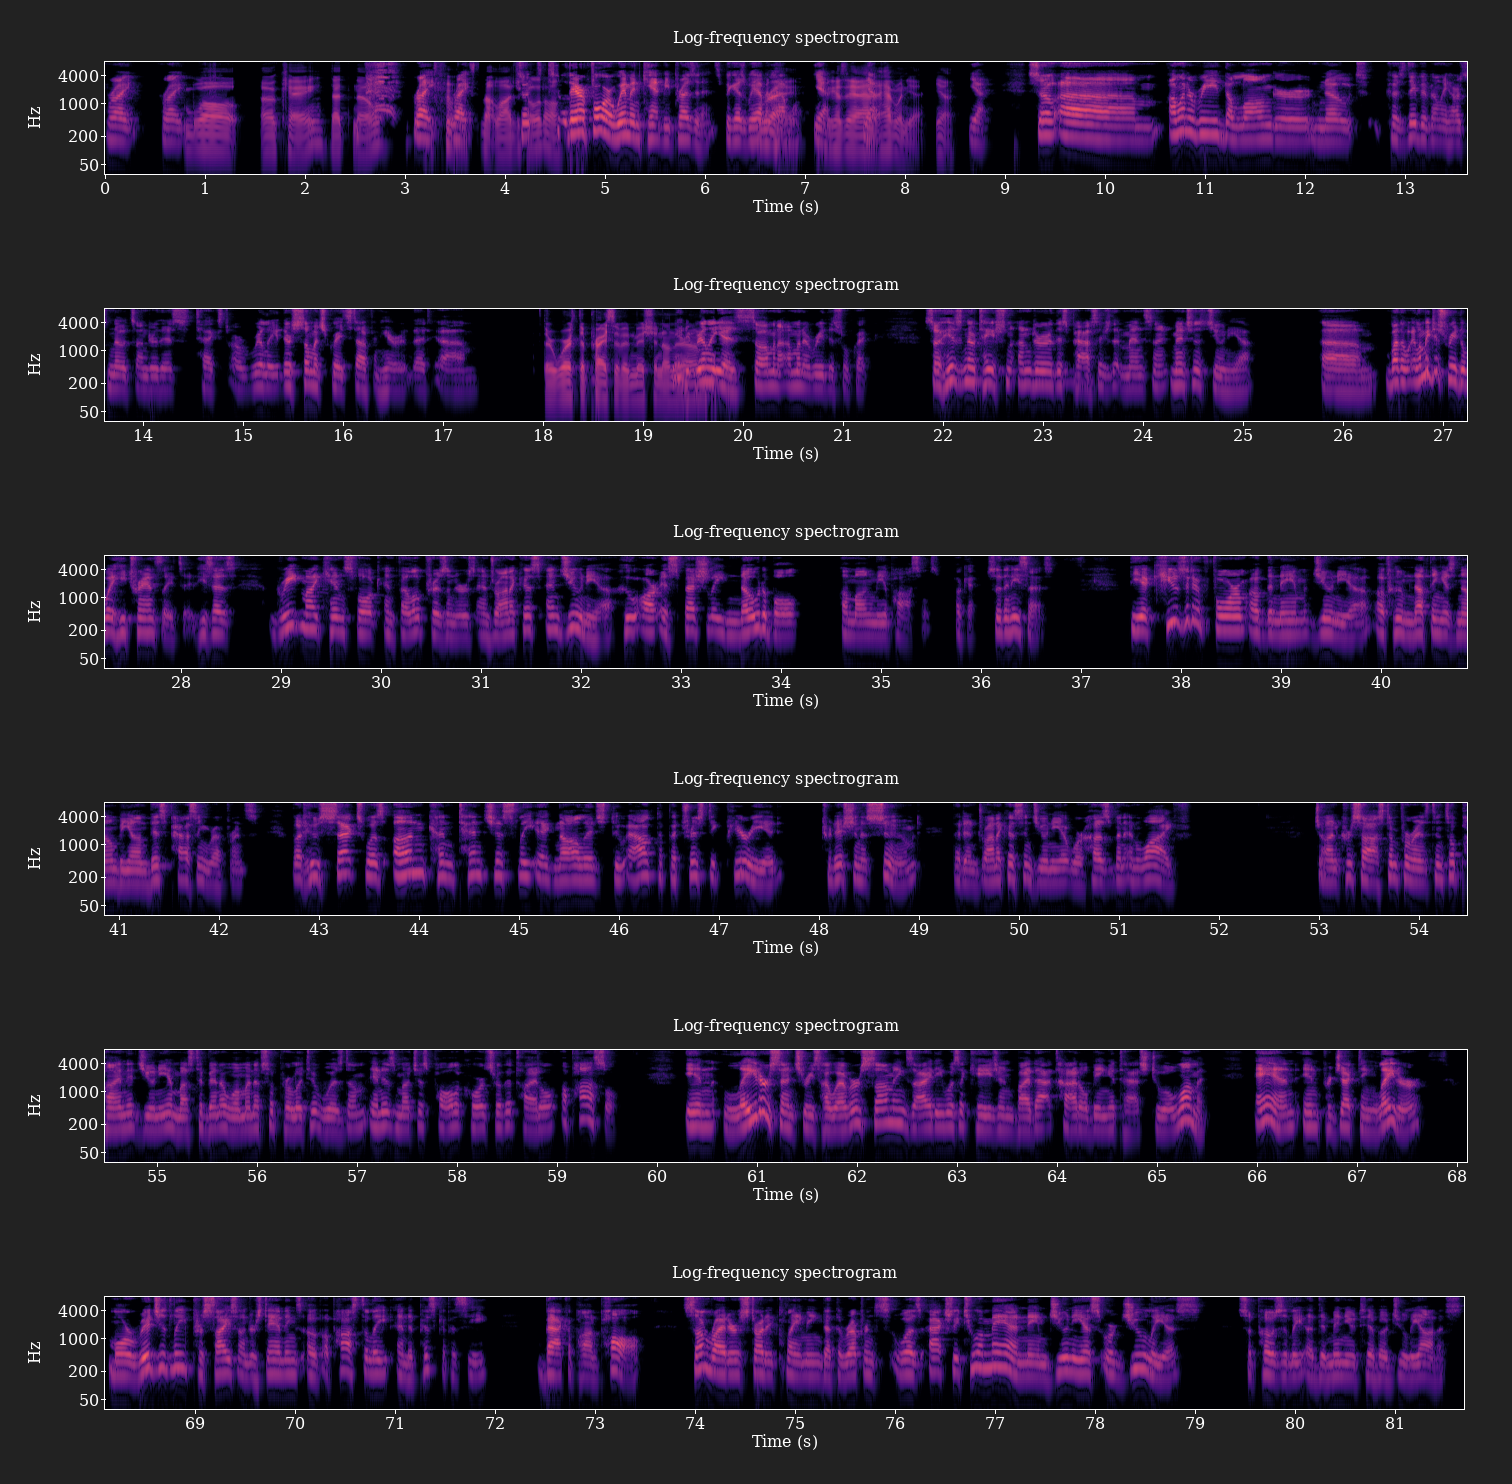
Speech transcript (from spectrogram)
Right. Right. Well, okay, that no, Right. Right. it's not logical So, at all. so therefore, women can't be presidents because we haven't had one. Yeah. because they haven't had one yet. Yeah, Yeah. So um, I want to read the longer note because David Bentley Hart's notes under this text are really there's so much great stuff in here that um, they're worth the price of admission on it their own. It really is. So I'm gonna I'm gonna read this real quick. So his notation under this passage that mentions Junia. Um, by the way, let me just read the way he translates it. He says, "Greet my kinsfolk and fellow prisoners Andronicus and Junia, who are especially notable among the apostles." Okay, so then he says, The accusative form of the name Junia, of whom nothing is known beyond this passing reference, but whose sex was uncontentiously acknowledged throughout the patristic period, tradition assumed that Andronicus and Junia were husband and wife. John Chrysostom, for instance, opined that Junia must have been a woman of superlative wisdom, inasmuch as Paul accords her the title apostle. In later centuries, however, some anxiety was occasioned by that title being attached to a woman, and in projecting later, more rigidly precise understandings of apostolate and episcopacy back upon Paul, some writers started claiming that the reference was actually to a man named Junius or Julius, supposedly a diminutive of Julianus.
